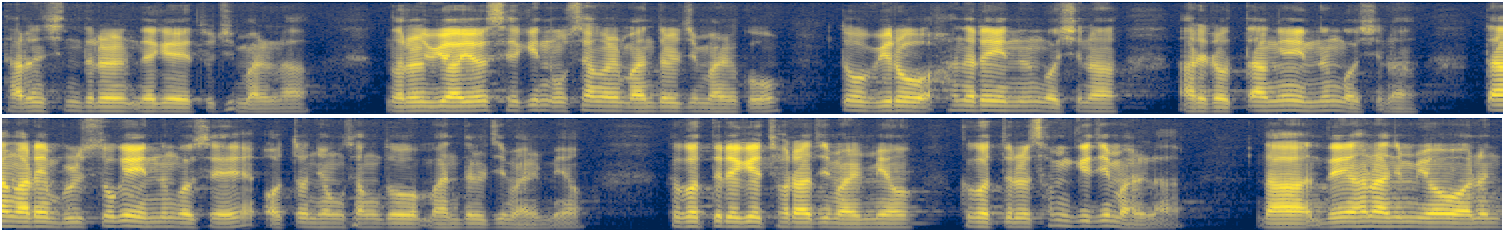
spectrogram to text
다른 신들을 내게 두지 말라. 너를 위하여 새긴 우상을 만들지 말고 또 위로 하늘에 있는 것이나 아래로 땅에 있는 것이나 땅 아래 물 속에 있는 것에 어떤 형상도 만들지 말며 그것들에게 절하지 말며 그것들을 섬기지 말라. 나 내 하나님 여호와는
